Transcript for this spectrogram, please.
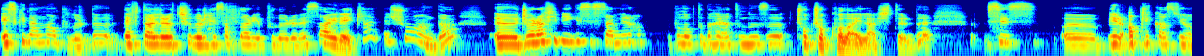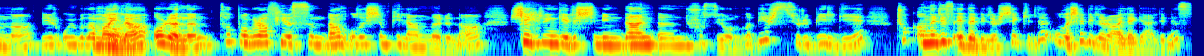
Eskiden ne yapılırdı? Defterler açılır, hesaplar yapılır vesaireyken e, şu anda e, coğrafi bilgi sistemleri bu noktada hayatımızı çok çok kolaylaştırdı. Siz e, bir aplikasyonla, bir uygulamayla oranın topografyasından ulaşım planlarına, şehrin gelişiminden nüfus yoğunluğuna bir sürü bilgiyi çok analiz edebilir şekilde ulaşabilir hale geldiniz.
